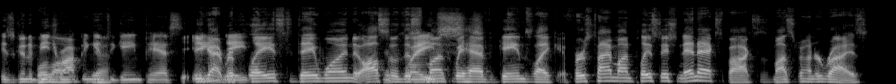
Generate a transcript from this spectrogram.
is going to be Long, dropping yeah. into Game Pass. You got replaced day one. Also, replaced. this month we have games like first time on PlayStation and Xbox is Monster Hunter Rise.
